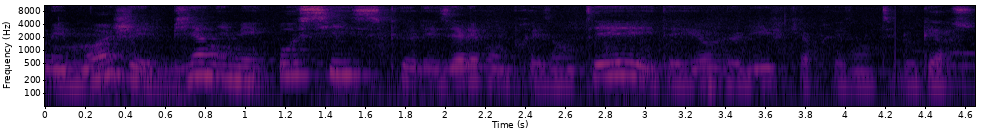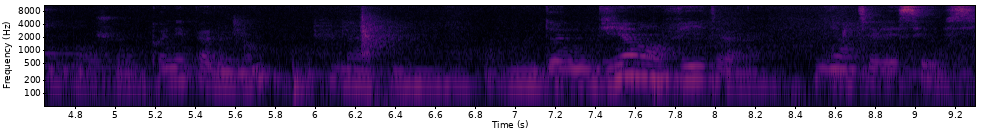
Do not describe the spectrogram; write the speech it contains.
Mais moi, j'ai bien aimé aussi ce que les élèves ont présenté. Et d'ailleurs, le livre qu'a présenté le garçon, dont je ne connais pas le nom, me donne bien envie de m'y intéresser aussi.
